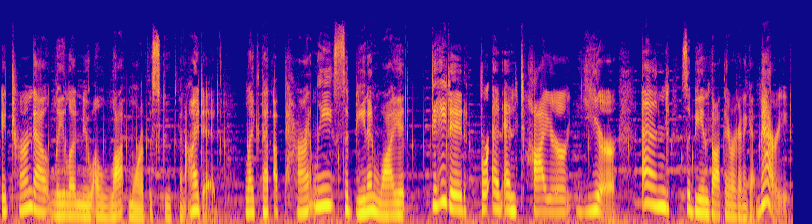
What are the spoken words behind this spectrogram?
it turned out Layla knew a lot more of the scoop than I did. Like that apparently Sabine and Wyatt dated for an entire year. And Sabine thought they were going to get married.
